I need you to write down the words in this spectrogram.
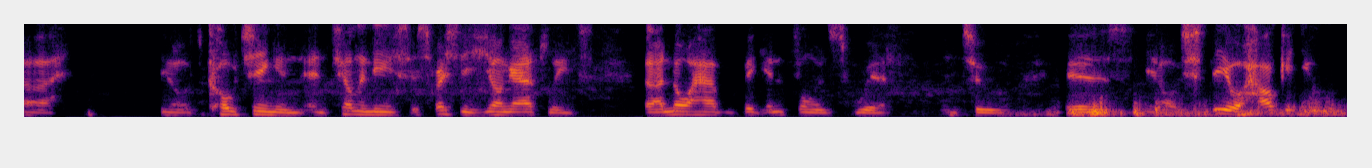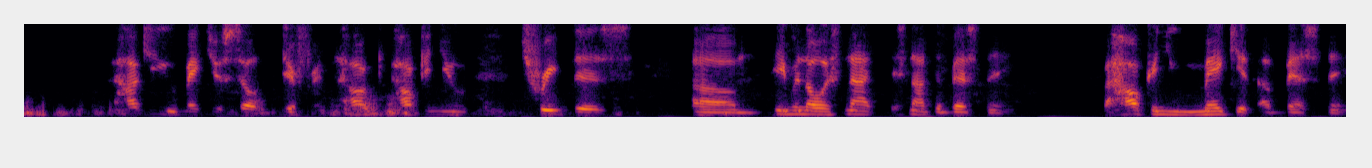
uh, you know coaching and, and telling these, especially these young athletes that I know I have a big influence with into is you know still how can you how can you make yourself different? How how can you treat this um, even though it's not it's not the best thing but how can you make it a best thing?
